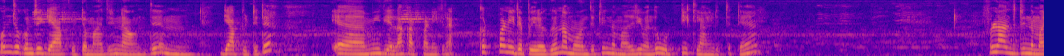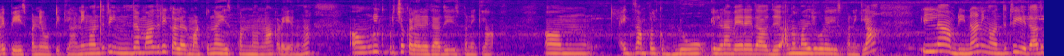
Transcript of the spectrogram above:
கொஞ்சம் கொஞ்சம் கேப் விட்ட மாதிரி நான் வந்து கேப் விட்டுட்டு மீதியெல்லாம் கட் பண்ணிக்கிறேன். கட் பண்ணிட்ட பிறகு நம்ம வந்துட்டு இந்த மாதிரி வந்து ஒட்டிக்கலாம் எடுத்துகிட்டு ஃபுல்லாக வந்துட்டு இந்த மாதிரி பேஸ்ட் பண்ணி ஒட்டிக்கலாம். நீங்கள் வந்துட்டு இந்த மாதிரி கலர் மட்டும்தான் யூஸ் பண்ணணும்லாம் கிடையாதுங்க. உங்களுக்கு பிடிச்ச கலர் ஏதாவது யூஸ் பண்ணிக்கலாம். எக்ஸாம்பிளுக்கு ப்ளூ இல்லைனா வேறு ஏதாவது அந்த மாதிரி கூட யூஸ் பண்ணிக்கலாம். இல்லை அப்படின்னா நீங்கள் வந்துட்டு ஏதாவது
